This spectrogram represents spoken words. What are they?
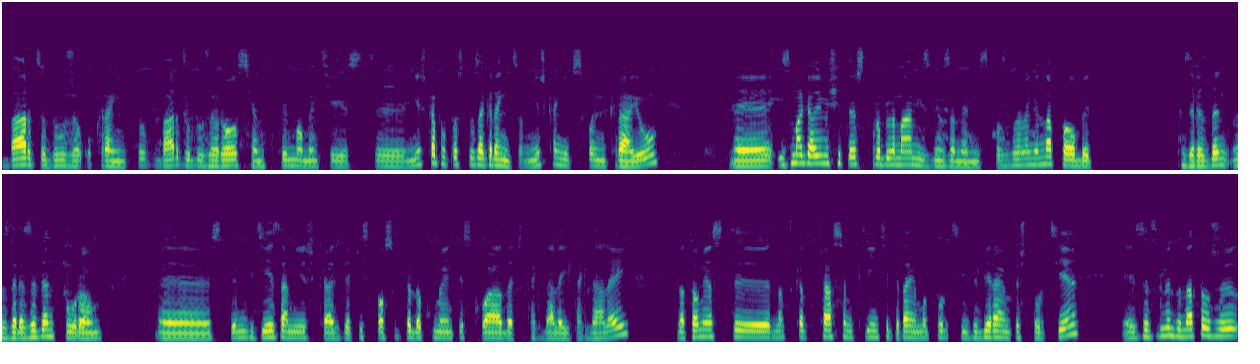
bardzo dużo Ukraińców, bardzo dużo Rosjan w tym momencie jest, y, mieszka po prostu za granicą, mieszka nie w swoim kraju i zmagają się też z problemami związanymi z pozwoleniem na pobyt, z, rezyden- z rezydenturą, z tym, gdzie zamieszkać, w jaki sposób te dokumenty składać itd., itd. Natomiast y, na przykład czasem klienci pytają o Turcję i wybierają też Turcję, y, ze względu na to, że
